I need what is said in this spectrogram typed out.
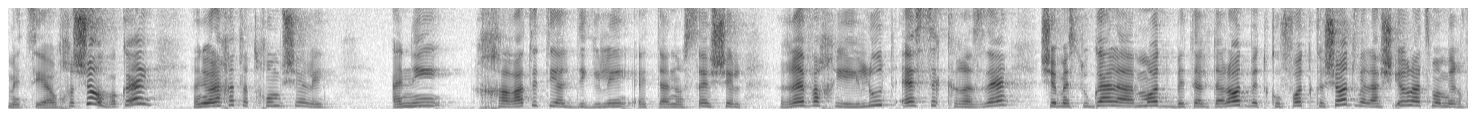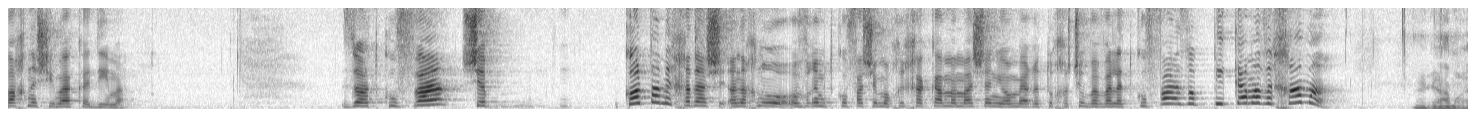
מציע הוא חשוב, אוקיי? אני הולכת לתחום שלי. אני חרטתי על דגלי את הנושא של רווח יעילות עסק רזה שמסוגל לעמוד בטלטלות בתקופות קשות ולהשאיר לעצמו מרווח נשימה קדימה. זו התקופה ש... כל פעם מחדש אנחנו עוברים תקופה שמוכיחה כמה מה שאני אומרת הוא חשוב, אבל התקופה הזו פי כמה וכמה. לגמרי.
